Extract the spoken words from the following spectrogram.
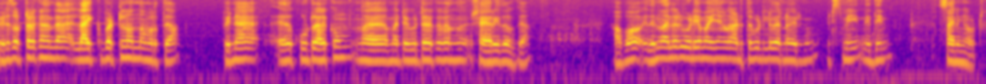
പിന്നെ തൊട്ടടുക്കുന്ന ലൈക്ക് ബട്ടൺ ഒന്ന് അമർത്തുക. പിന്നെ കൂട്ടുകാർക്കും മറ്റേ വീട്ടുകാർക്കൊക്കെ ഒന്ന് ഷെയർ ചെയ്ത് വെക്കുക അപ്പോൾ ഇതിന് നല്ലൊരു വീഡിയോ ആയി ഞങ്ങൾ അടുത്ത വീട്ടിൽ വരണമായിരിക്കും it's me Nithin signing out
